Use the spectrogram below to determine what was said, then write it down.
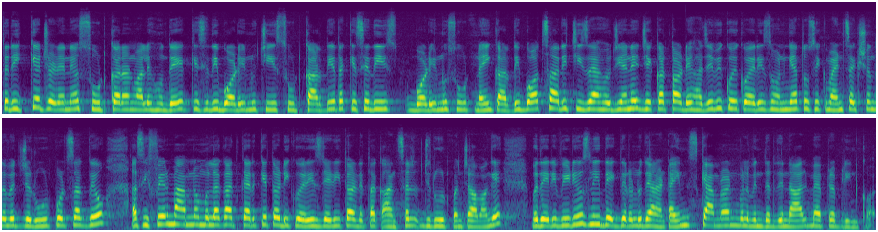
ਤਰੀਕੇ ਜਿਹੜੇ ਨੇ ਉਹ ਸੂਟ ਕਰਨ ਵਾਲੇ ਹੁੰਦੇ ਕਿਸੇ ਦੀ ਬਾਡੀ ਨੂੰ ਚੀਜ਼ ਸੂਟ ਕਰਦੀ ਹੈ ਤਾਂ ਕਿਸੇ ਕਿਸੇ ਦੀ ਬਾਡੀ ਨੂੰ ਸੂਟ ਨਹੀਂ ਕਰਦੀ। ਬਹੁਤ ਸਾਰੀ ਚੀਜ਼ਾਂ ਇਹੋ ਜਿਹੀਆਂ ਨੇ, ਜੇਕਰ ਤੁਹਾਡੇ ਹਜੇ ਵੀ ਕੋਈ ਕੁਐਰੀਜ਼ ਹੋਣਗੀਆਂ, ਤੁਸੀਂ ਕਮੈਂਟ ਸੈਕਸ਼ਨ ਦੇ ਵਿੱਚ ਜ਼ਰੂਰ ਪੁੱਛ ਸਕਦੇ ਹੋ। ਅਸੀਂ ਫਿਰ ਮੈਮ ਨਾਲ ਮੁਲਾਕਾਤ ਕਰਕੇ ਤੁਹਾਡੀ ਕੁਐਰੀਜ਼ ਜਿਹੜੀ ਤੁਹਾਡੇ ਤੱਕ ਆਨਸਰ ਜ਼ਰੂਰ ਪਹੁੰਚਾਵਾਂਗੇ। ਵਧੇਰੀ ਵੀਡੀਓਜ਼ ਲਈ ਦੇਖਦੇ ਰਹੋ ਲੁਧਿਆਣਾ ਟਾਈਮਸ ਕੈਮਰਾਨ ਬਲਵਿੰਦਰ ਦੇ ਨਾਲ, ਮੈਂ ਪ੍ਰਬਲੀਨ ਕੌਰ।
